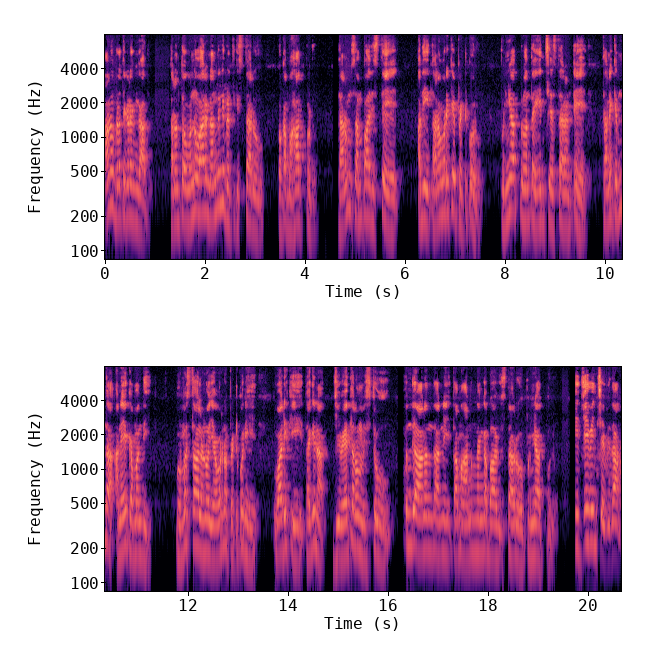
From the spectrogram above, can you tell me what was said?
తాను బ్రతకడం కాదు. తనతో ఉన్న వారిని అందరినీ బ్రతికిస్తారు. ఒక మహాత్ముడు. ధనం సంపాదిస్తే అది తన వరకే పెట్టుకోరు. పుణ్యాత్ములంతా ఏం చేస్తారంటే తన కింద అనేక మంది గుమస్తాలను ఎవరినో పెట్టుకొని వారికి తగిన జీవేతనం ఇస్తూ పొందే ఆనందాన్ని తమ ఆనందంగా భావిస్తారు పుణ్యాత్ములు. ఈ జీవించే విధానం.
